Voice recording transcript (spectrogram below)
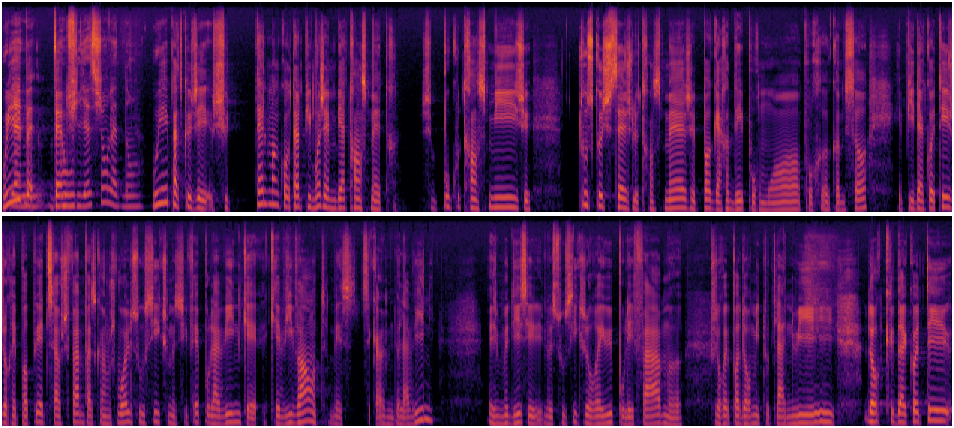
Oui, Il y a ben, une, ben filiation là-dedans. Oui, parce que je suis tellement contente. Puis moi, j'aime bien transmettre. J'ai beaucoup transmis. Tout ce que je sais, je le transmets. Je n'ai pas gardé pour moi, pour euh, comme ça. Et puis d'un côté, j'aurais pas pu être sage-femme parce que quand je vois le souci que je me suis fait pour la vigne, qui est vivante, mais c'est quand même de la vigne, et je me dis, c'est le souci que j'aurais eu pour les femmes. Euh, j'aurais pas dormi toute la nuit. Donc, d'un côté,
